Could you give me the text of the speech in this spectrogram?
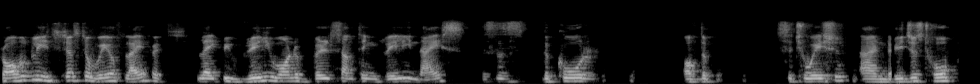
Probably it's just a way of life. It's like we really want to build something really nice. This is the core of the situation and we just hope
